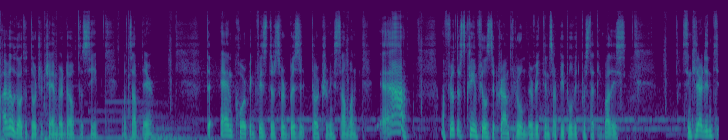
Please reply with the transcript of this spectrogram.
I will go to Torture Chamber though to see what's up there. The N-Corp Inquisitors were busy torturing someone. Yeah! A filtered scream fills the cramped room. Their victims are people with prosthetic bodies. Sinclair didn't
